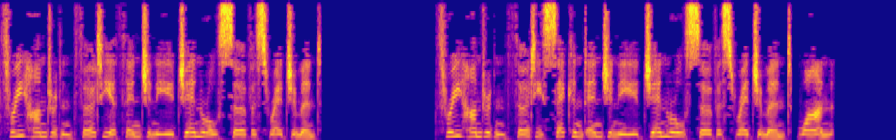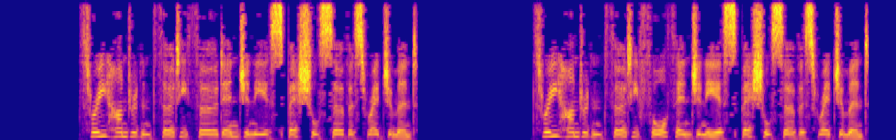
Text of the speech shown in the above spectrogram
330th Engineer General Service Regiment 332nd Engineer General Service Regiment 1 333rd Engineer Special Service Regiment 334th Engineer Special Service Regiment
